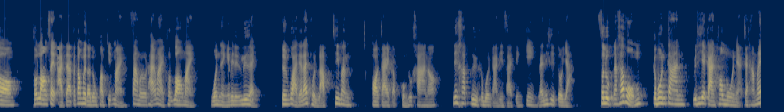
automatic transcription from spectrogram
ลอง ทดลองเสร็จอาจจะต้องไประดมความคิดใหม่ สร้างโปรโตไทป์ใหม่ทดลองใหม่ วนอย่างเงี้ยไปเรื่อยๆ จนกว่าจะได้ผลลัพธ์ที่มันพอใจกับกลุ่มลูกค้าเนาะนี่ครับคือกระบวนการ Design Thinking และนี่คือตัวอย่าง สรุปนะครับผมกระบวนการวิทยาการข้อมูลเนี่ยจะทำให้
